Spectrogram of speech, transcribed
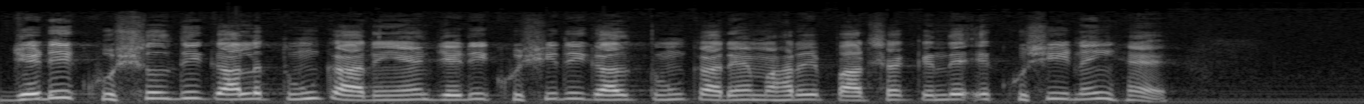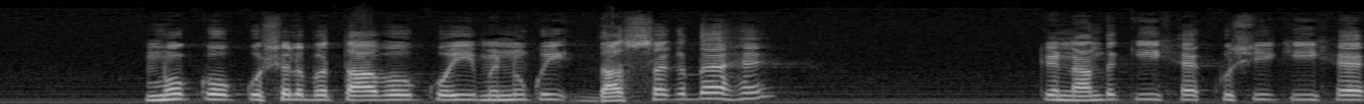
ਜਿਹੜੀ ਖੁਸ਼ਲ ਦੀ ਗੱਲ ਤੂੰ ਕਰ ਰਿਹਾ ਹੈ, ਜਿਹੜੀ ਖੁਸ਼ੀ ਦੀ ਗੱਲ ਤੂੰ ਕਰ ਰਿਹਾ ਮਹਾਰਾਜ ਪਾਤਸ਼ਾਹ ਕਹਿੰਦੇ, ਇਹ ਖੁਸ਼ੀ ਨਹੀਂ ਹੈ। ਮੋਕੋ ਕੁਸ਼ਲ ਬਤਾਵੋ, ਕੋਈ ਮੈਨੂੰ ਕੋਈ ਦੱਸ ਸਕਦਾ ਹੈ? ਕਿ ਆਨੰਦ ਕੀ ਹੈ, ਖੁਸ਼ੀ ਕੀ ਹੈ?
